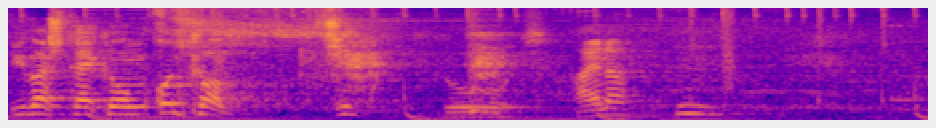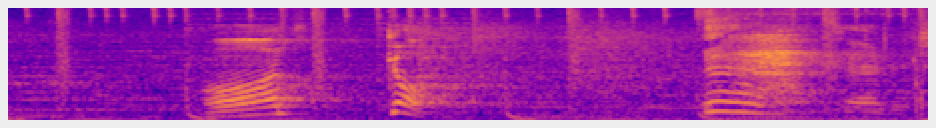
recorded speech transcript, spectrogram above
Überstreckung und komm. Gut. Einer. Und go. Sehr gut.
